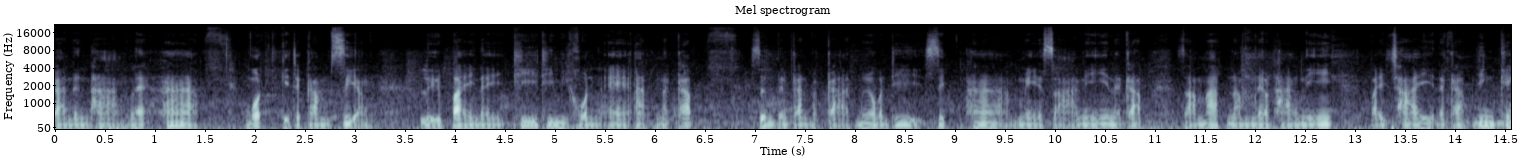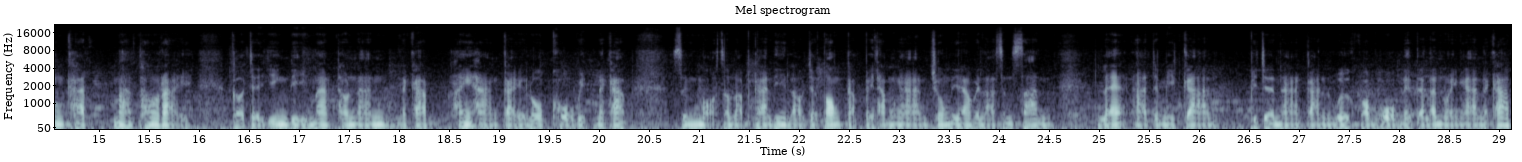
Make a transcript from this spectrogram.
การเดินทางและ 5 งดกิจกรรมเสี่ยง หรือไปในที่ที่มีคนแออัดนะครับ ซึ่งเป็นการประกาศเมื่อวันที่ 15 เมษายนนี้นะครับ สามารถนำแนวทางนี้ไปใช้นะครับ ยิ่งเข่งครัดมากเท่าไหร่ ก็จะยิ่งดีมากเท่านั้นนะครับ ให้ห่างไกลโรคโควิดนะครับ ซึ่งเหมาะสำหรับการที่เราจะต้องกลับไปทำงานช่วงระยะเวลาสั้นๆ และอาจจะมีการพิจารณาการ work from home ในแต่ละหน่วยงานนะครับ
